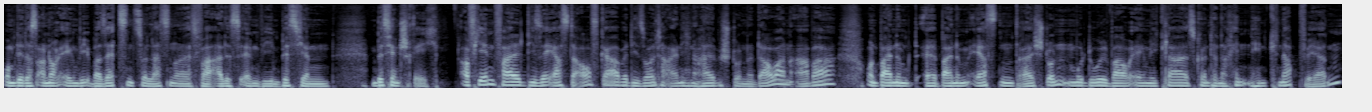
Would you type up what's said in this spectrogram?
um dir das auch noch irgendwie übersetzen zu lassen. Und es war alles irgendwie ein bisschen, ein bisschen schräg. Auf jeden Fall diese erste Aufgabe, die sollte eigentlich eine halbe Stunde dauern, aber und bei einem, äh, bei einem ersten Drei-Stunden-Modul war auch irgendwie klar, es könnte nach hinten hin knapp werden.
